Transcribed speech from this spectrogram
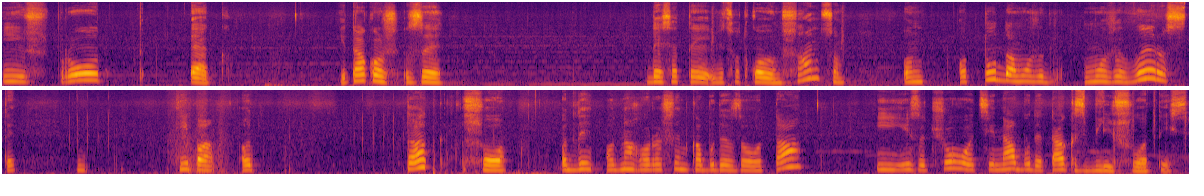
і спрот ек. І також з 10% шансом он оттуда може, може вирости, типа, от, так, що один, одна горошинка буде золота, і за чого ціна буде так збільшуватись.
